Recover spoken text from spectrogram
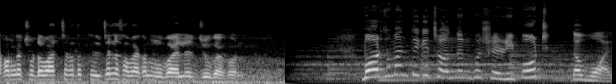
এখনকার ছোটো বাচ্চারা তো খেলছে না সবাই এখন মোবাইলের যুগ এখন। বর্ধমান থেকে চন্দন ঘোষের রিপোর্ট দ্য ওয়াল।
